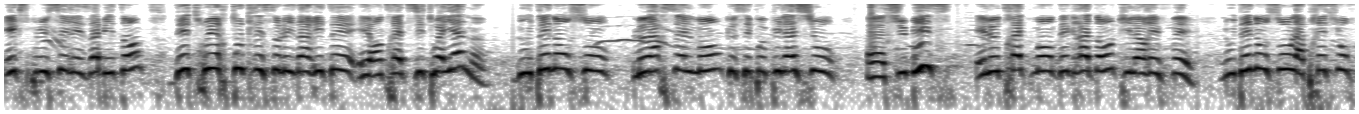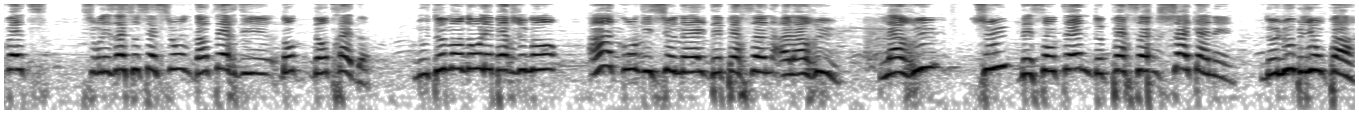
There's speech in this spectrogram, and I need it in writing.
Expulser les habitantes, détruire toutes les solidarités et entraides citoyennes? Nous dénonçons le harcèlement que ces populations euh, subissent et le traitement dégradant qui leur est fait. Nous dénonçons la pression faite sur les associations d'entraide. Nous demandons l'hébergement inconditionnel des personnes à la rue. La rue tue des centaines de personnes chaque année. Ne l'oublions pas,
